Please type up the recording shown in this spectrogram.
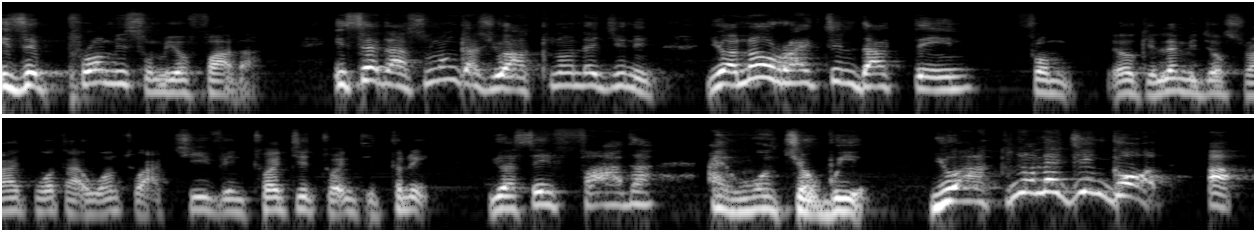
it's a promise from your father. He said, as long as you are acknowledging him, you are not writing that thing from, okay, let me just write what I want to achieve in 2023. You are saying, Father, I want your will. You are acknowledging God. Ah,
